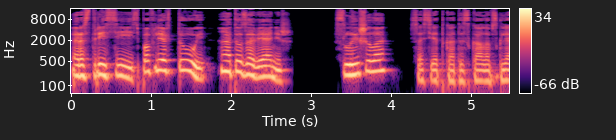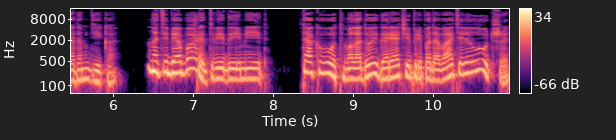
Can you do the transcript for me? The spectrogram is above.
Растрясись, пофлиртуй, а то завянешь». «Слышала?» — соседка отыскала взглядом Дика. «На тебя Барретт виды имеет. Так вот, молодой горячий преподаватель лучше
